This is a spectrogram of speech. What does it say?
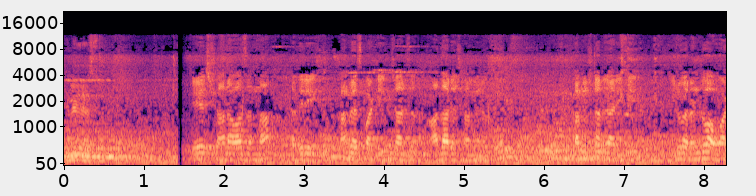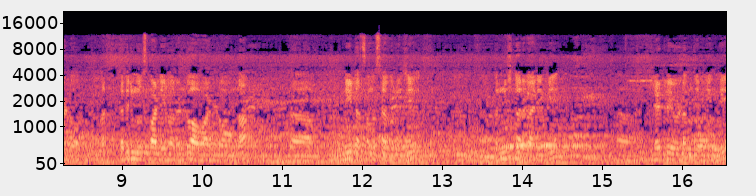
తెలియజేస్తుంది. కేఎస్ షానవాజ్ అన్న కదిరి కాంగ్రెస్ పార్టీ ఇన్ఛార్జ్ ఆధారేష మేరకు కమిషనర్ గారికి ఇరవై రెండో అవార్డు కదిరి మున్సిపాలిటీ ఇరవై రెండో అవార్డులో ఉన్న నీట సమస్య గురించి కమిషనర్ గారికి లెటర్ ఇవ్వడం జరిగింది.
